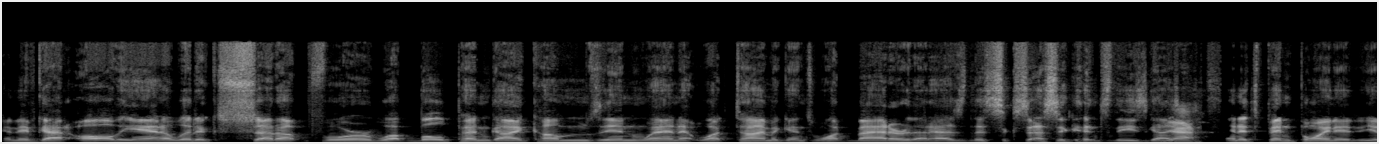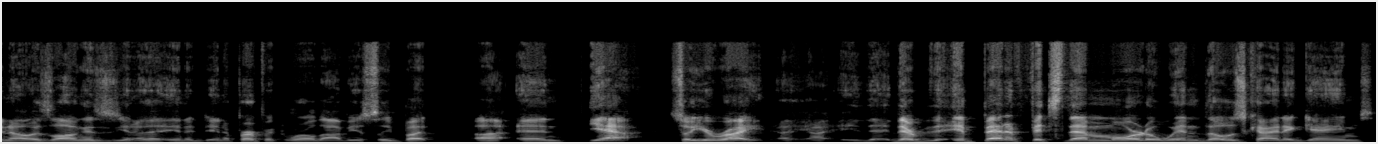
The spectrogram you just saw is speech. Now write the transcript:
And they've got all the analytics set up for what bullpen guy comes in when at what time against what batter that has this success against these guys. Yes. and it's pinpointed, you know, as long as you know, in a in a perfect world, obviously. But uh, and yeah, so you're right. I, I, it benefits them more to win those kind of games,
